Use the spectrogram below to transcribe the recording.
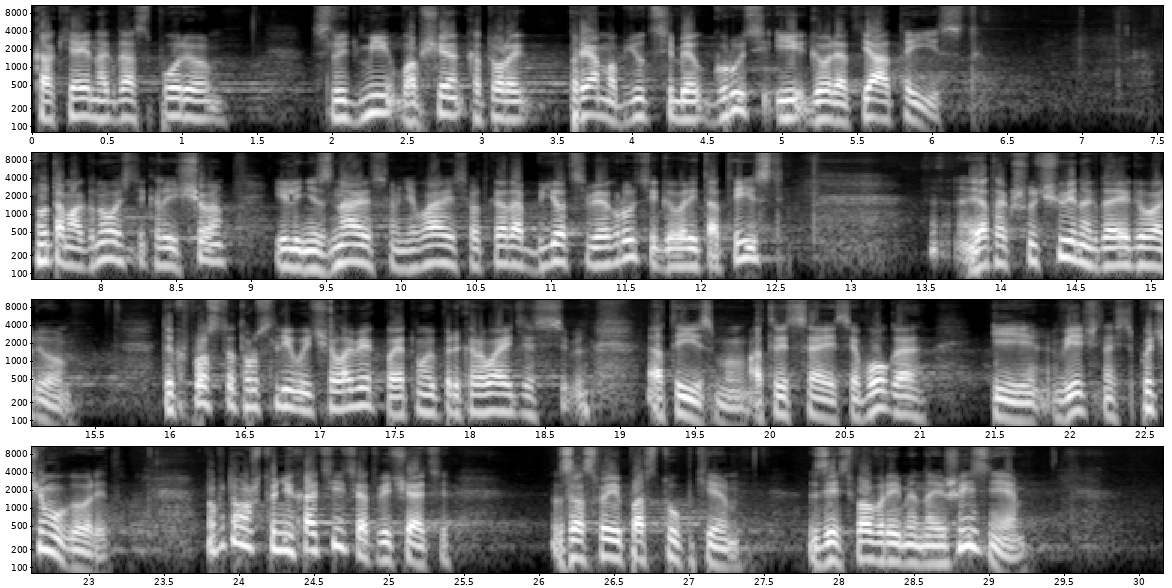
как я иногда спорю с людьми, вообще, которые прямо бьют себе грудь и говорят, я атеист. Ну, там агностик или еще, или не знаю, сомневаюсь. Вот когда бьет себе грудь и говорит атеист, я так шучу иногда и говорю, так просто трусливый человек, поэтому вы прикрываетесь атеизмом, отрицаете Бога и вечность. Почему, говорит? Ну, потому что не хотите отвечать за свои поступки здесь во временной жизни –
